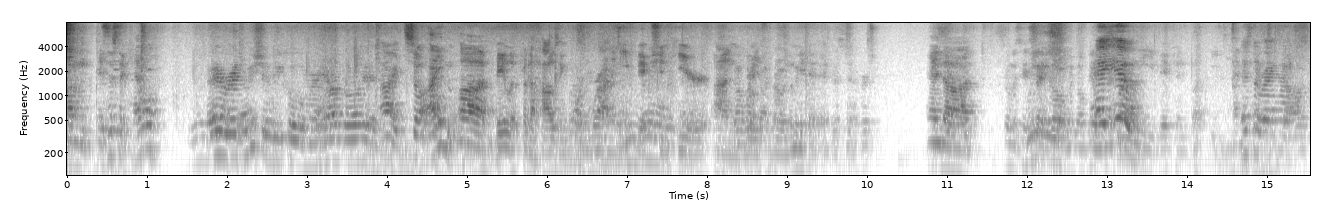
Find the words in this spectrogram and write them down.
Um, is this the kennel? Hey, Rich, we should be cool, man. Y'all go ahead. Alright, so I'm uh, bailiff for the housing court. and We're on an eviction here on Ridge Road. Let me get that address, Jennifer. And uh, Soon as he say go, we. Hey, you. on the eviction, but the tenant It's the right house.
